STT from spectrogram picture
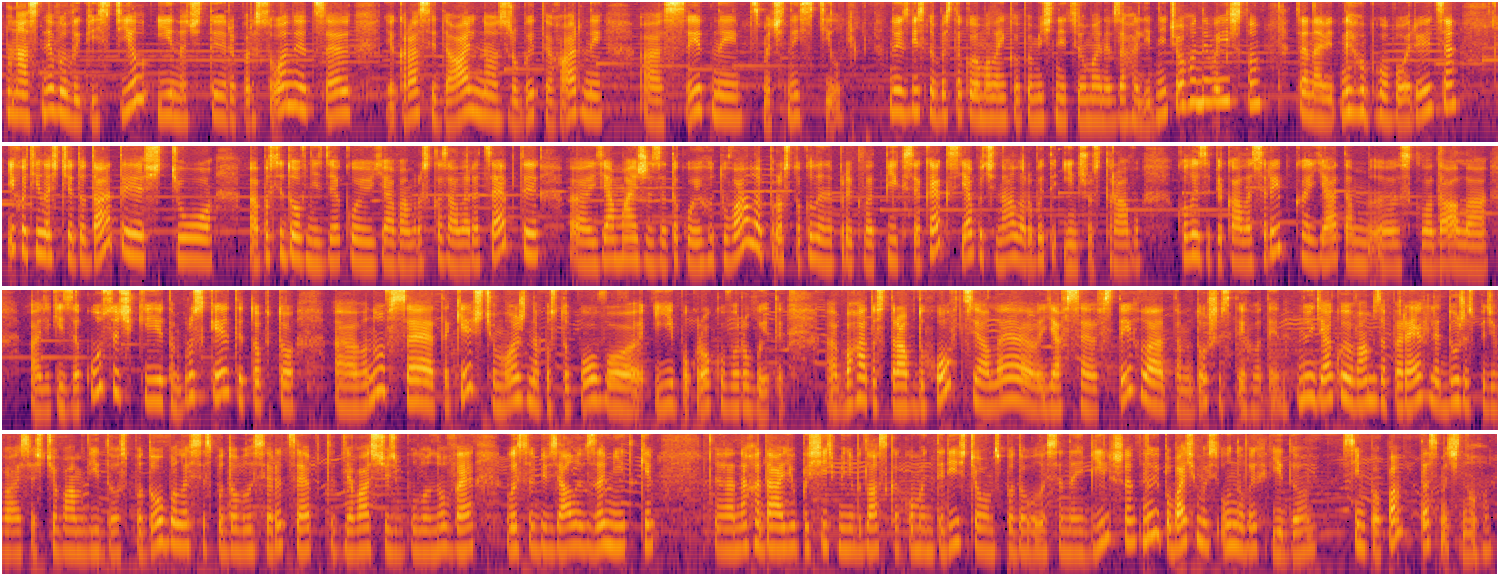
У нас невеликий стіл, і на 4 персони це якраз ідеально зробити гарний, е, ситний, смачний стіл. Ну і звісно, без такої маленької помічниці у мене взагалі б нічого не вийшло, це навіть не обговорюється. І хотіла ще додати, що е, послідовність, за якою я вам розказала рецепти, е, я майже за такою готувала. Просто коли, наприклад, пікся кекс, я починала робити іншу страву. Коли запікалась рибка, я там е, складала якісь закусочки, там брускети. Тобто е, воно все таке, що можна поступово і покроково робити. Е, Багато страв в духовці, але я все встигла там до 6 годин. Ну і дякую вам за перегляд. Дуже сподіваюся, що вам відео сподобалося, сподобалися рецепти. Для вас щось було нове. Ви собі взяли в замітки. Е, Нагадаю, пишіть мені, будь ласка, коментарі, що вам сподобалося найбільше. Ну і побачимось у нових відео. Всім па-па та смачного!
